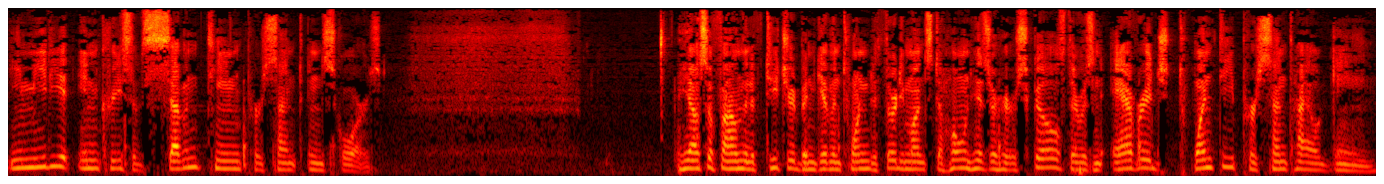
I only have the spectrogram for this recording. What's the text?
immediate increase of 17% in scores. He also found that if a teacher had been given 20 to 30 months to hone his or her skills, there was an average 20 percentile gain.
